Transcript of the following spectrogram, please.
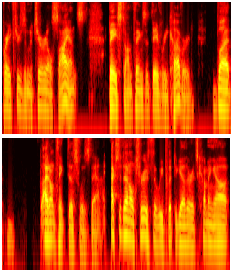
breakthroughs in material science based on things that they've recovered. But i don't think this was that. Accidental truth that we put together it's coming out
